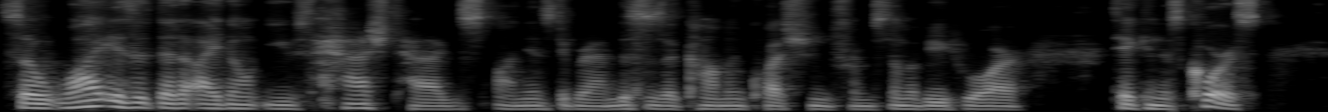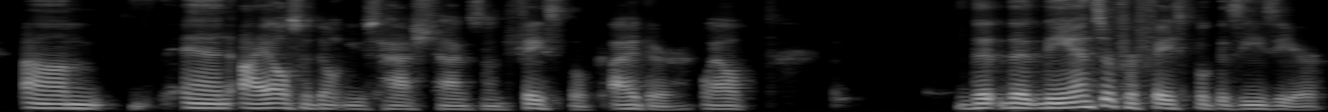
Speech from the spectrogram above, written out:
So why is it that I don't use hashtags on Instagram? This is a common question from some of you who are taking this course. Um, and I also don't use hashtags on Facebook either. Well, the, the, the answer for Facebook is easier.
